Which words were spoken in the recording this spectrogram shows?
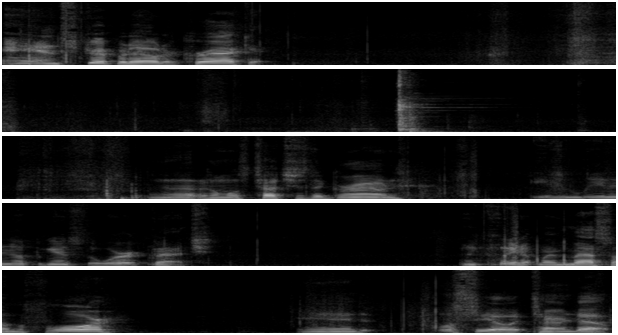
and strip it out or crack it. That, it almost touches the ground even leaning up against the workbench. Let me clean up my mess on the floor and we'll see how it turned out.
